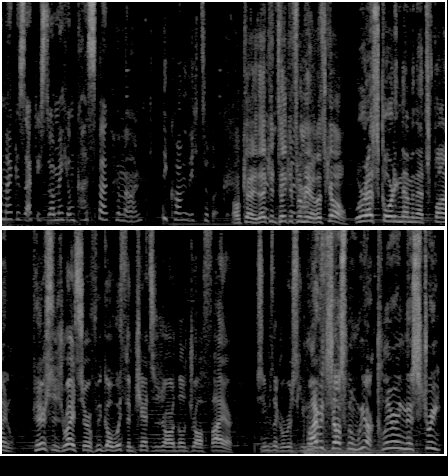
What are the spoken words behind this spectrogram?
Mama hat gesagt, ich soll mich um Kaspar kümmern. Die kommen nicht zurück. Okay, they can take it from here. Let's go. We're escorting them, and that's final. Pierce is right, sir. If we go with them, chances are they'll draw fire. Seems like a risky move. Private Zussman, we are clearing this street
